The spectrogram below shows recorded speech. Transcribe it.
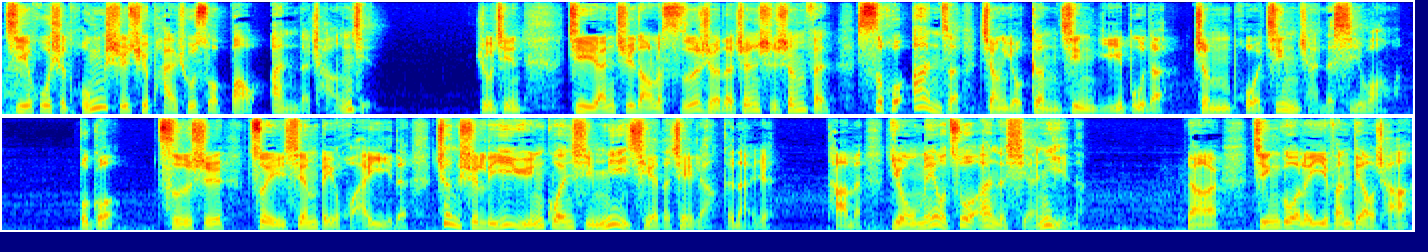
几乎是同时去派出所报案的场景。如今，既然知道了死者的真实身份，似乎案子将有更进一步的侦破进展的希望了。不过，此时最先被怀疑的正是黎云关系密切的这两个男人，他们有没有作案的嫌疑呢？然而，经过了一番调查，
